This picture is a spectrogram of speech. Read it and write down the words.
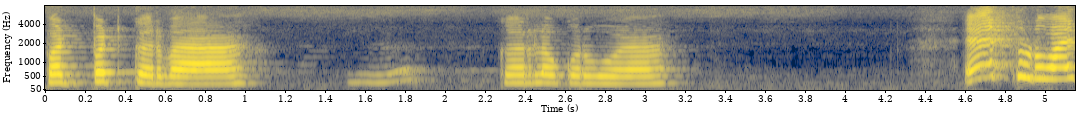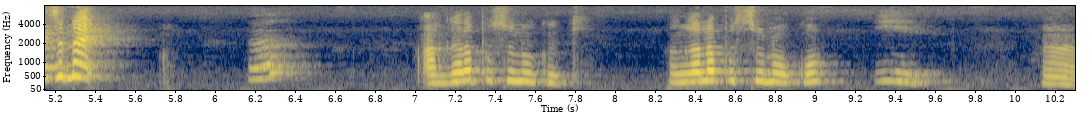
पटपट कर बा. कर लवकर गोळा. ए तुडवायचं नाही. अंगाला पुसू नको की. अंगाला पुसू नको. हा.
